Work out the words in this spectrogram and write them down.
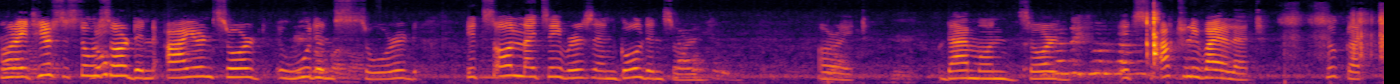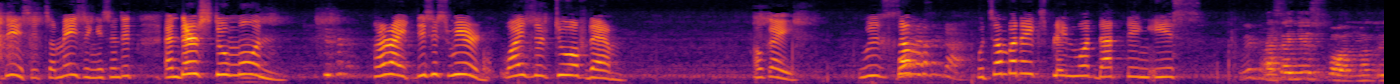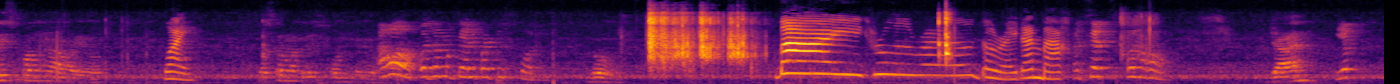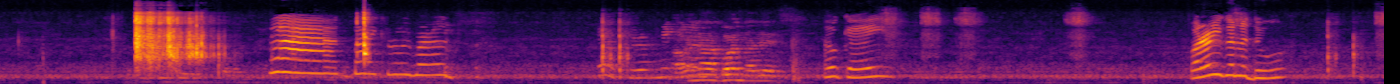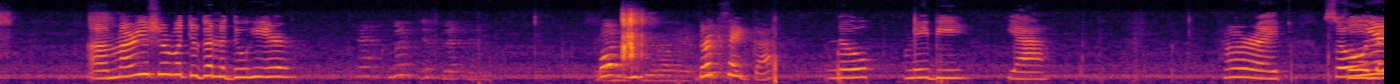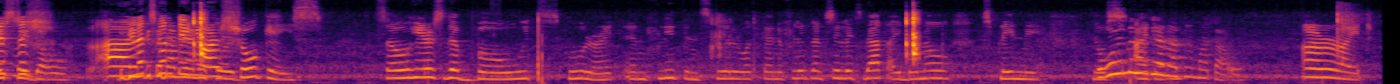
Alright, here's the stone Nope. sword, an iron sword, a wooden sword. It's all lightsabers and golden sword. Alright. Diamond sword. It's actually violet. Look at this. It's amazing, isn't it? And there's two moon. Alright, this is weird. Why is there two of them? Okay. Will some would somebody explain what that thing is? Where the Asan yung spawn? Mag-respawn nga kayo. Why? Basta mag-respawn kayo. Ako, pwede mag-teleport to spawn. Go. Bye, cruel world. Alright, I'm back. Mag-set spawn ako. Diyan. Yep. Ah, bye, cruel world. Hey, you're making Akin a... na, Bon, alis. Okay. What are you gonna do? Um, are you sure what you're gonna do here? Eh, let's just let him. Bon, you- Sira mo yun. dark side ka? Nope. Maybe. Yeah. Alright. So, So, here's the. sh- Uh, let's continue our sword. showcase. So here's the bow. It's cool, right? And flint and steel. What kind of flint and steel is that? I don't know. Explain me. Those kunin na lang kaya natin mga tao. Alright.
